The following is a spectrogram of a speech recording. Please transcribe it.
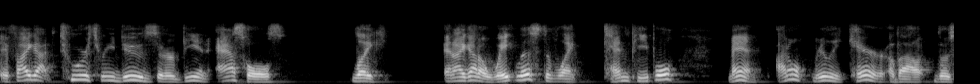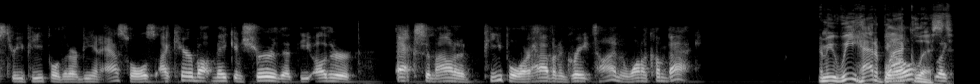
if I got two or three dudes that are being assholes, like, and I got a wait list of like 10 people, man, I don't really care about those three people that are being assholes. I care about making sure that the other X amount of people are having a great time and want to come back. I mean, we had a blacklist. You know, like,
